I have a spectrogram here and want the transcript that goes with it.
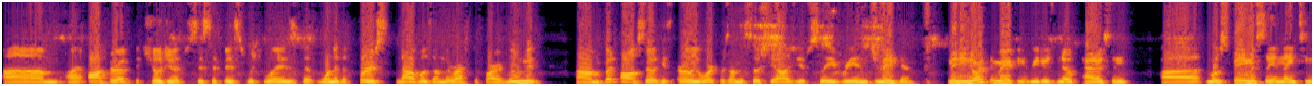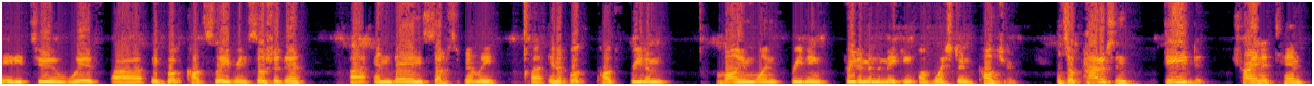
Um, author of The Children of Sisyphus, which was the, one of the first novels on the Rastafari movement, um, but also his early work was on the sociology of slavery in Jamaica. Many North American readers know Patterson uh, most famously in 1982 with uh, a book called Slavery and Social Death, uh, and then subsequently uh, in a book called Freedom Volume 1, Freedom, Freedom in the Making of Western Culture. And so Patterson did try and attempt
